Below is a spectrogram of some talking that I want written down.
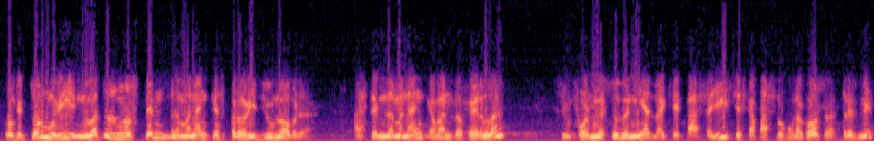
escolti, torno a dir, nosaltres no estem demanant que es paralitzi una obra. Estem demanant que abans de fer-la s'informi la ciutadania de què passa allí, si és que passa alguna cosa, res més.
